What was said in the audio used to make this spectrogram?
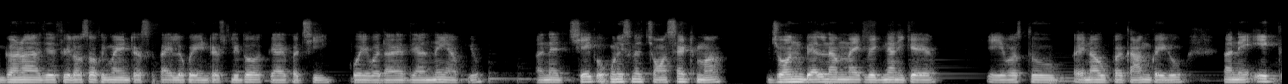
ઘણા જે ફિલોસોફીમાં ઇન્ટરેસ્ટ હતા એ લોકો ઇન્ટરેસ્ટ લીધો. ત્યાર પછી કોઈ વધારે ધ્યાન નહીં આપ્યું. અને છેક ઓગણીસો ને ચોસઠમાં જોન બેલ નામના એક વૈજ્ઞાનિકે એ વસ્તુ એના ઉપર કામ કર્યું અને એક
